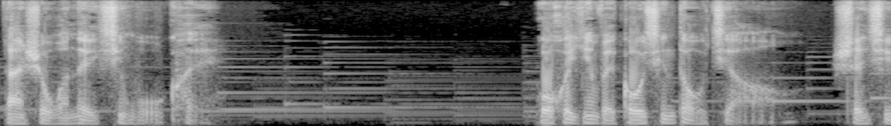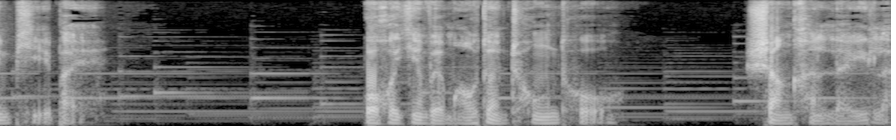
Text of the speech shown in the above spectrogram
但是我内心无愧，我会因为勾心斗角身心疲惫，我会因为矛盾冲突伤痕累累。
